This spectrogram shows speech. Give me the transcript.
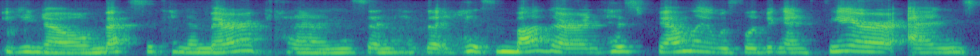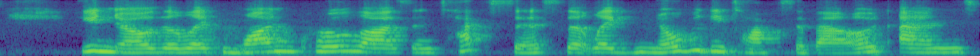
you know Mexican Americans and that his mother and his family was living in fear and you know the like Juan Crow laws in Texas that like nobody talks about and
